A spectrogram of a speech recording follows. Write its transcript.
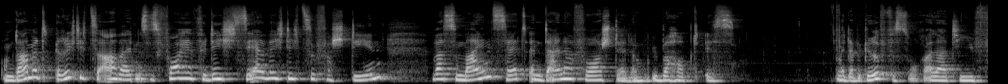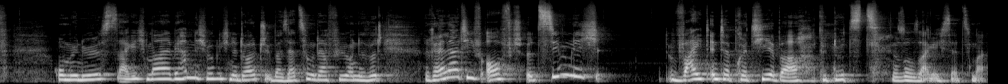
Um damit richtig zu arbeiten, ist es vorher für dich sehr wichtig zu verstehen, was Mindset in deiner Vorstellung überhaupt ist. Der Begriff ist so relativ ominös, sage ich mal. Wir haben nicht wirklich eine deutsche Übersetzung dafür und es wird relativ oft ziemlich weit interpretierbar benutzt, so sage ich es jetzt mal.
